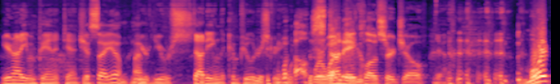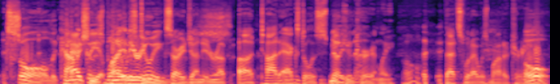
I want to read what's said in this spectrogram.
You're not even paying attention. Yes, I am. You're, I'm- you're studying the computer screen. Well, We're one day Studying. closer, Joe. yeah. Mort Sahl, the comic Actually, who's what I was pioneering- doing, sorry, John, to interrupt. Uh, Todd Axtell is No, you're speaking not. currently. Oh, that's what I was monitoring. Oh.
